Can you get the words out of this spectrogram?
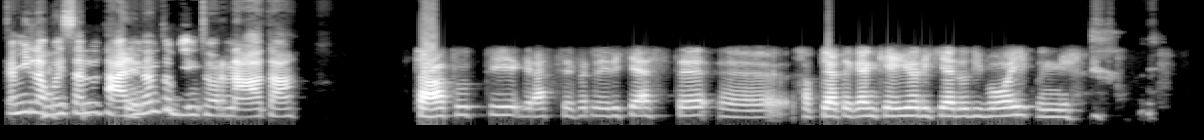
Camilla, vuoi salutare? Sì. Intanto bentornata. Ciao a tutti, grazie per le richieste. Eh, sappiate che anche io richiedo di voi, quindi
